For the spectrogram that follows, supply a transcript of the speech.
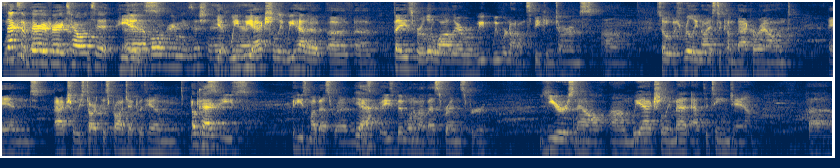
Zach's we a very, very talented He uh, is. Bowling Green musician. Yeah, we, we actually we had a phase for a little while there where we, we were not on speaking terms. Um, so it was really nice to come back around and actually start this project with him because Okay. he's he's my best friend. Yeah. He's, he's been one of my best friends for years now. Um, we actually met at the Teen Jam. Uh,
